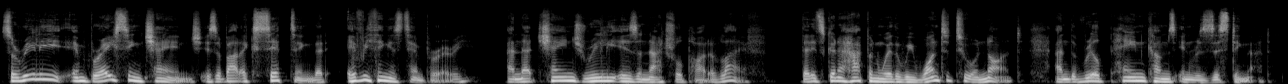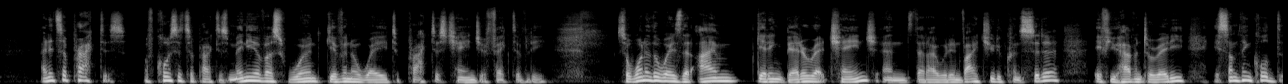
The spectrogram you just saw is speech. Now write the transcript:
So really embracing change is about accepting that everything is temporary and that change really is a natural part of life that it's going to happen whether we want it to or not and the real pain comes in resisting that and it's a practice. Of course, it's a practice. Many of us weren't given a way to practice change effectively. So, one of the ways that I'm getting better at change and that I would invite you to consider, if you haven't already, is something called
